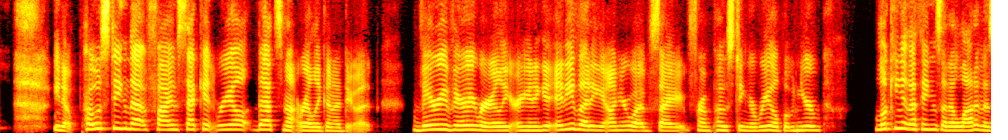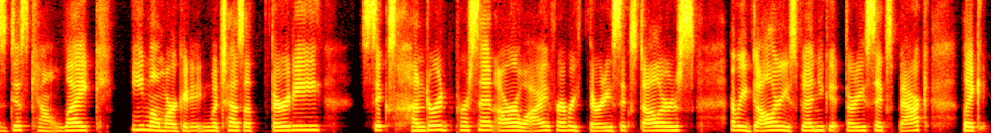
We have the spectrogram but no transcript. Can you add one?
you know, posting that five second reel. That's not really going to do it very, very rarely are you going to get anybody on your website from posting a reel. But when you're looking at the things that a lot of us discount, like email marketing, which has a 3,600% ROI for every $36, every dollar you spend, you get 36 back. Like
